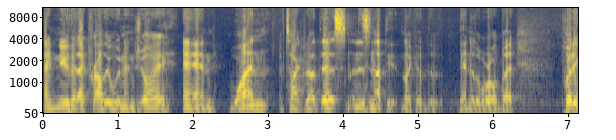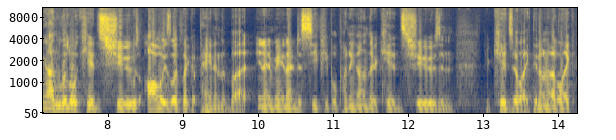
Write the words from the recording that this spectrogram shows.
I knew that I probably wouldn't enjoy. And one, I've talked about this, and this is not the like a, the, the end of the world, but putting on little kids' shoes always looked like a pain in the butt. You know what I mean? I just see people putting on their kids' shoes and your kids are like they don't know how to like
